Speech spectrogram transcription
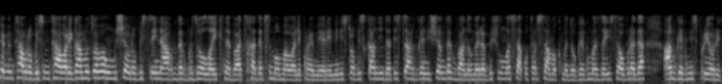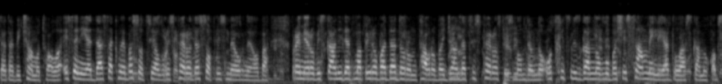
ჩემი მთავრობის მთავარი გამოწვევა უმუშევრობის წინააღმდეგ ბრძოლა იქნება. აცხადებს მომავალი პრემიერი მინისტრობის კანდიდატის წარდგენის შემდეგ ვანო მერაბიშვილმა საკუთარ სამოქმედო გეგმაზე ისაუბრა და ამ გეგმის პრიორიტეტები ჩამოთვალა. ესენია დასაქმება სოციალური სფერო და სოფლის მეურნეობა. პრემიერობის კანდიდატმა პირობა დადო რომ მთავრობა ჯანდაცვის სფეროსთვის მომდევნო 4 წლის განმავლობაში 3 მილიარდ ლარს გამოყოფს.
